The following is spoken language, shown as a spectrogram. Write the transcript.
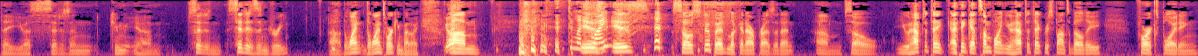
the U.S. citizen um, citizen citizenry. Uh, the wine the wine's working by the way. Good. Um, Too much is wine? is so stupid. Look at our president. Um, so you have to take. I think at some point you have to take responsibility for exploiting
